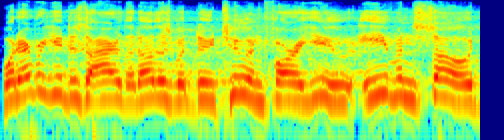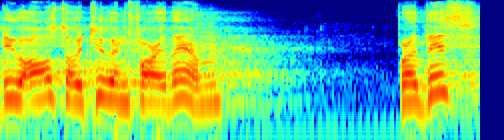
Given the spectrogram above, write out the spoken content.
whatever you desire that others would do to and for you, even so do also to and for them. For this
